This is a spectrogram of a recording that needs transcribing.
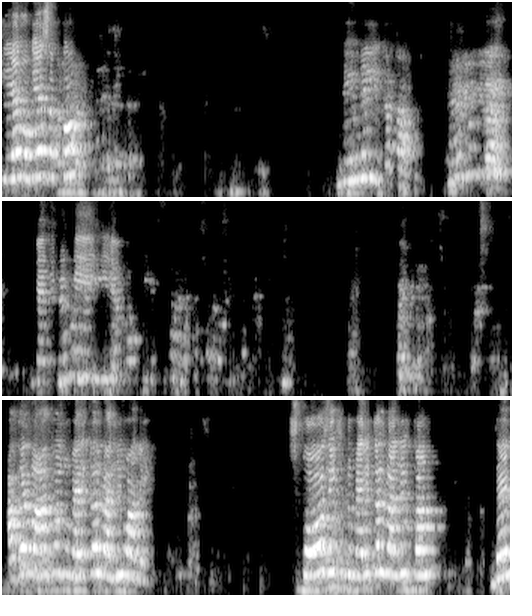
क्लियर हो गया सबको? नेम नहीं लिखा था। अगर वहाँ कोई न्यूमेरिकल वैल्यू आ गई, suppose if numerical value come, then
